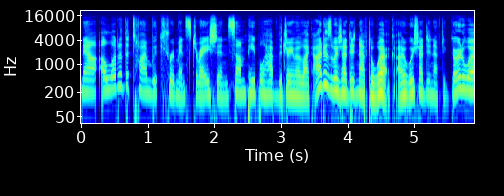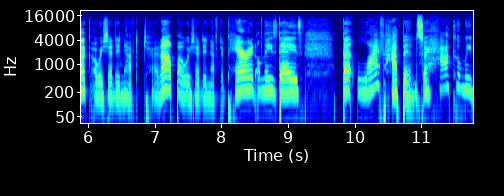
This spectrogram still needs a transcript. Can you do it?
Now, a lot of the time with through menstruation, some people have the dream of like, I just wish I didn't have to work. I wish I didn't have to go to work. I wish I didn't have to turn up. I wish I didn't have to parent on these days. But life happens. So how can we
